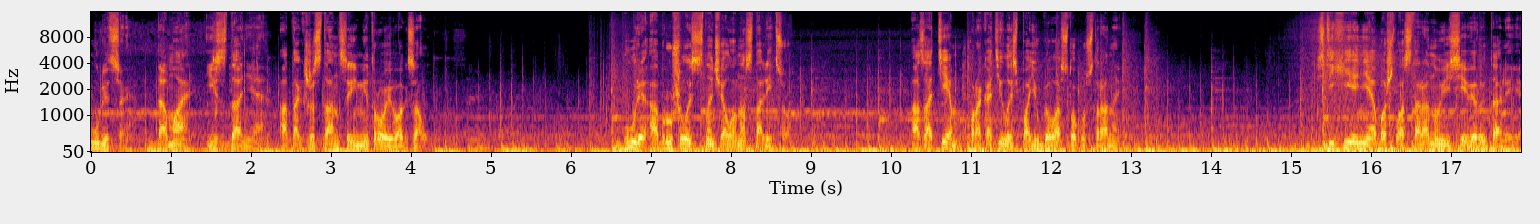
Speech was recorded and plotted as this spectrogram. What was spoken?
улицы, дома и здания, а также станции метро и вокзал. Буря обрушилась сначала на столицу, а затем прокатилась по юго-востоку страны. Стихия не обошла стороной и север Италии.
